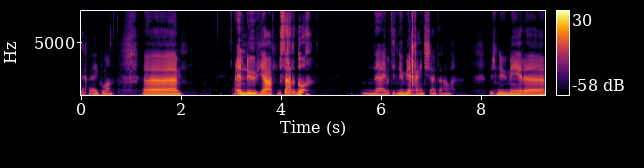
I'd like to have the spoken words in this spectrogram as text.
echt een hekel aan. Ehm, en nu, ja... Bestaat het nog? Nee, want het is nu meer geintjes uit te halen. Dus nu meer... eh,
